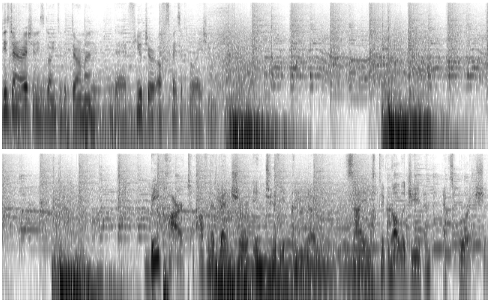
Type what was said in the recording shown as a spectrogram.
This generation is going to determine the future of space exploration. Be part of an adventure into the unknown, science, technology and exploration.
